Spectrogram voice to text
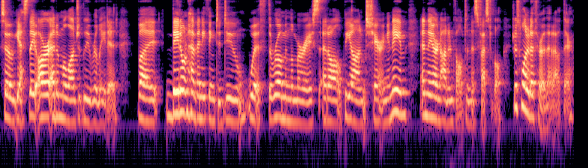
So, yes, they are etymologically related but they don't have anything to do with the Roman lemures at all beyond sharing a name, and they are not involved in this festival. Just wanted to throw that out there.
